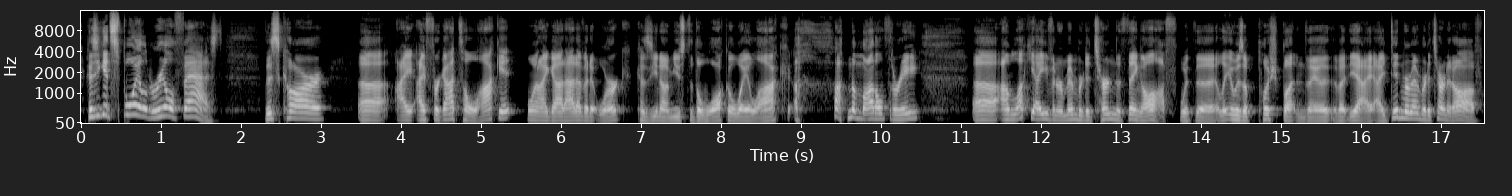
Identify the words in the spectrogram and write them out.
because you get spoiled real fast. This car, uh, I I forgot to lock it when I got out of it at work because you know I'm used to the walk away lock on the Model Three. Uh, I'm lucky I even remembered to turn the thing off with the. It was a push button, thing, but yeah, I, I did remember to turn it off,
